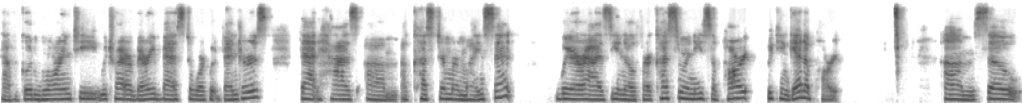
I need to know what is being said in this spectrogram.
have good warranty. We try our very best to work with vendors that has um, a customer mindset Whereas, you know, if our customer needs a part, we can get a part. Um, so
